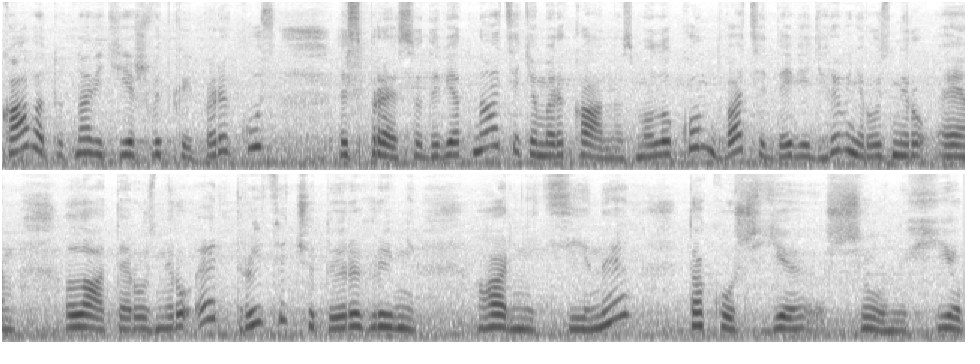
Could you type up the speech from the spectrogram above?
кава. Тут навіть є швидкий перекус. Еспресо 19, американо з молоком 29 гривень розміру М. Лате розміру L 34 гривні. Гарні ціни. Також є, що у них є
